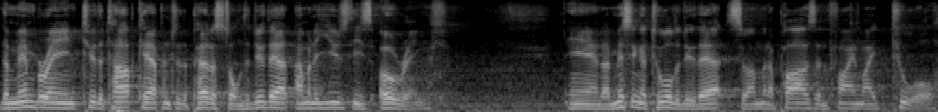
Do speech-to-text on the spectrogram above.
the membrane to the top cap and to the pedestal. And to do that, I'm going to use these O-rings. And I'm missing a tool to do that, so I'm going to pause and find my tool.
